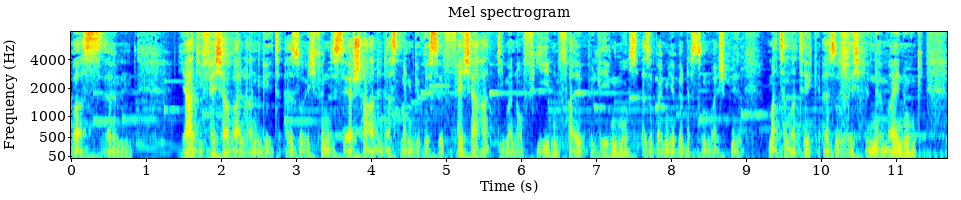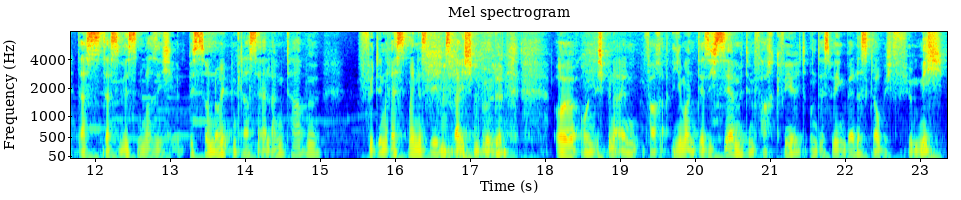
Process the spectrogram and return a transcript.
was ähm, ja die Fächerwahl angeht. Also ich finde es sehr schade, dass man gewisse Fächer hat, die man auf jeden Fall belegen muss. Also bei mir wäre das zum Beispiel Mathematik. Also ich bin der Meinung, dass das Wissen, was ich bis zur neunten Klasse erlangt habe, für den Rest meines Lebens reichen würde. Äh, Und ich bin einfach jemand, der sich sehr mit dem Fach quält. Und deswegen wäre das, glaube ich, für mich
